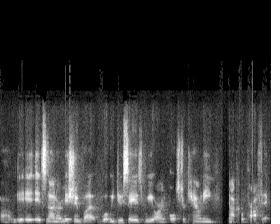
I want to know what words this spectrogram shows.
Uh, it, it's not our mission, but what we do say is we are an Ulster County not for profit.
